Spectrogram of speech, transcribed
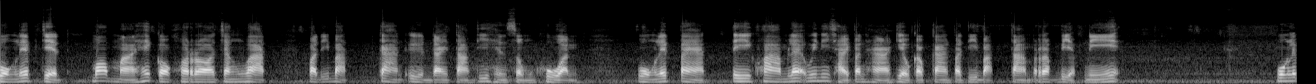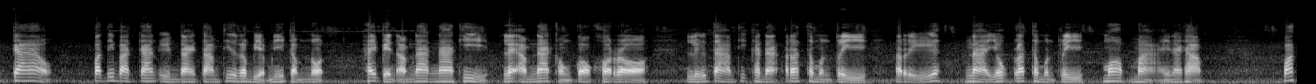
วงเล็บ 7 มอบหมายให้กครจังหวัด ปฏิบัติการอื่นใดตามที่เห็นสมควร วงเล็บ 8 ตีความและวินิจฉัยปัญหาเกี่ยวกับการปฏิบัติตามระเบียบนี้ วงเล็บ 9 ปฏิบัติการอื่นใดตามที่ระเบียบนี้กำหนด ให้เป็นอำนาจหน้าที่และอำนาจของกครหรือตามที่คณะรัฐมนตรี หรือนายกรัฐมนตรีมอบหมายนะครับวรรค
